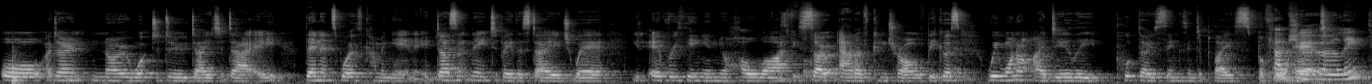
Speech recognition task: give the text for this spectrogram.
or I don't know what to do day to day, then it's worth coming in. It doesn't need to be the stage where you, everything in your whole life is so out of control because we want to ideally put those things into place Capture beforehand. early.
